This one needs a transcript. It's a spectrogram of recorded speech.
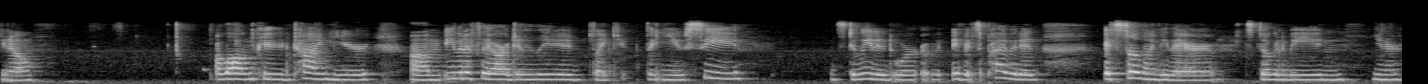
you know a long period of time here. Um, even if they are deleted, like that you see, it's deleted, or if it's privated, it's still going to be there. It's still to be in you know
